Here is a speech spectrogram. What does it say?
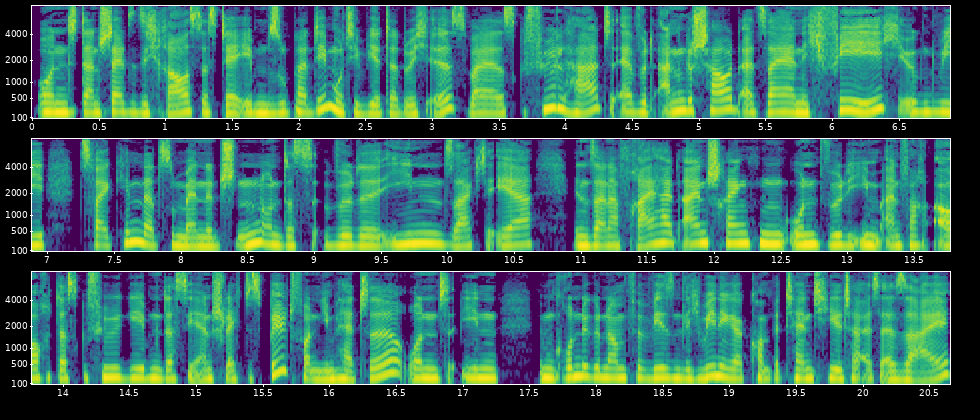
und dann stellte sich raus, dass der eben super demotiviert dadurch ist, weil er das Gefühl hat, er wird angeschaut, als sei er nicht fähig, irgendwie zwei Kinder zu managen und das würde ihn, sagte er, in seiner Freiheit einschränken und würde ihm einfach auch das Gefühl geben, dass sie ein schlechtes Bild von ihm hätte und ihn im Grunde genommen für wesentlich weniger kompetent hielte, als er sei.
